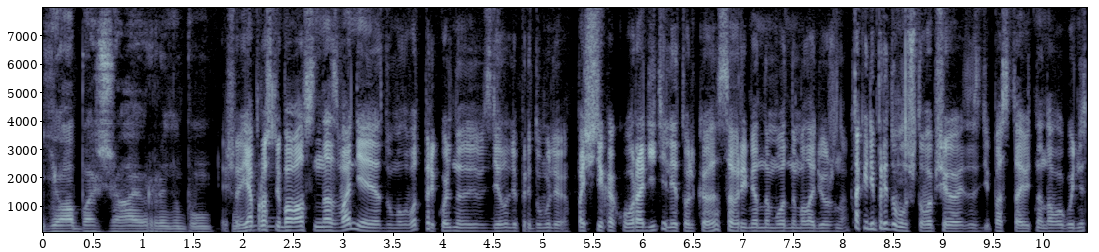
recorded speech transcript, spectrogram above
Я обожаю рыбу. И что, я просто любовался на название, я думал, вот прикольно сделали, придумали. Почти как у родителей, только современно, модно, молодежно. Так и не придумал, что вообще здесь поставить на новогодний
